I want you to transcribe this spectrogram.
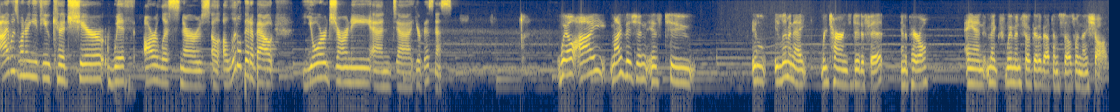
I was wondering if you could share with our listeners a, a little bit about your journey and uh, your business. Well, I my vision is to el- eliminate returns due to fit and apparel, and it makes women feel good about themselves when they shop.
